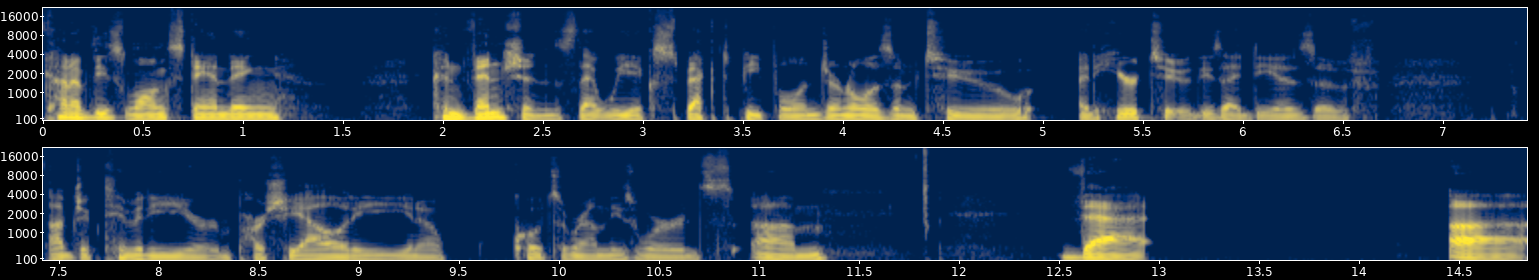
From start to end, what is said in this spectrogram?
kind of these longstanding conventions that we expect people in journalism to adhere to. These ideas of objectivity or impartiality, you know, quotes around these words, um, that, uh,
